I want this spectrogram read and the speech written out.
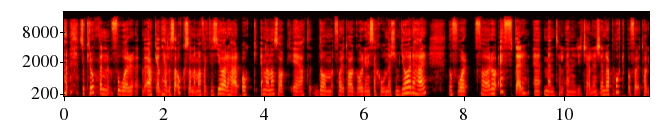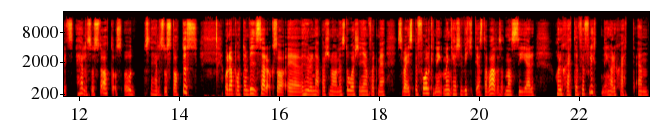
Så kroppen får ökad hälsa också när man faktiskt gör det här. Och en annan sak är att de företag och organisationer som gör det här, de får före och efter eh, Mental Energy Challenge en rapport på företagets hälsostatus och, hälsostatus. Och rapporten visar också eh, hur den här personalen står sig jämfört med Sveriges befolkning. Men kanske viktigast av allt, att man ser, har det skett en förflyttning? Har det skett en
